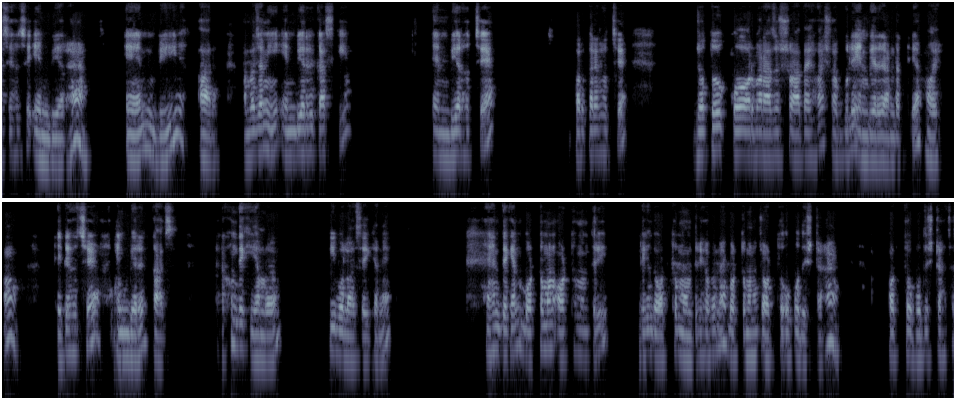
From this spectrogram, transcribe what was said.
আছে হচ্ছে এনবিআর হ্যাঁ? এনবিআর আমরা জানি এনবিআর এর কাজ কি? এনবিআর হচ্ছে, সরকারের হচ্ছে যত কর বা রাজস্ব আদায় হয়, সবগুলো এনবিআর এর আন্ডার দিয়ে হয়। হ্যাঁ এটা হচ্ছে এনবিআর এর কাজ। এখন দেখি আমরা কি বলা আছে এখানে। এখানে দেখেন, বর্তমান অর্থমন্ত্রী, এটা কিন্তু অর্থমন্ত্রী হবে না, বর্তমান হচ্ছে অর্থ উপদেষ্টা হ্যাঁ? অর্থ উপদেষ্টা হচ্ছে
